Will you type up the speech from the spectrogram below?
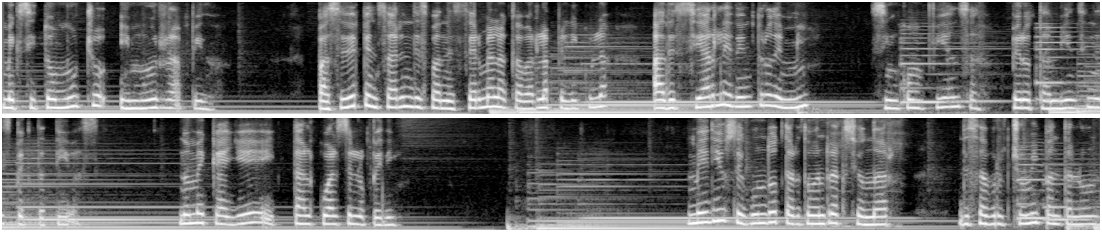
me excitó mucho y muy rápido. Pasé de pensar en desvanecerme al acabar la película a desearle dentro de mí, sin confianza, pero también sin expectativas. No me callé y tal cual se lo pedí. Medio segundo tardó en reaccionar. Desabrochó mi pantalón,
